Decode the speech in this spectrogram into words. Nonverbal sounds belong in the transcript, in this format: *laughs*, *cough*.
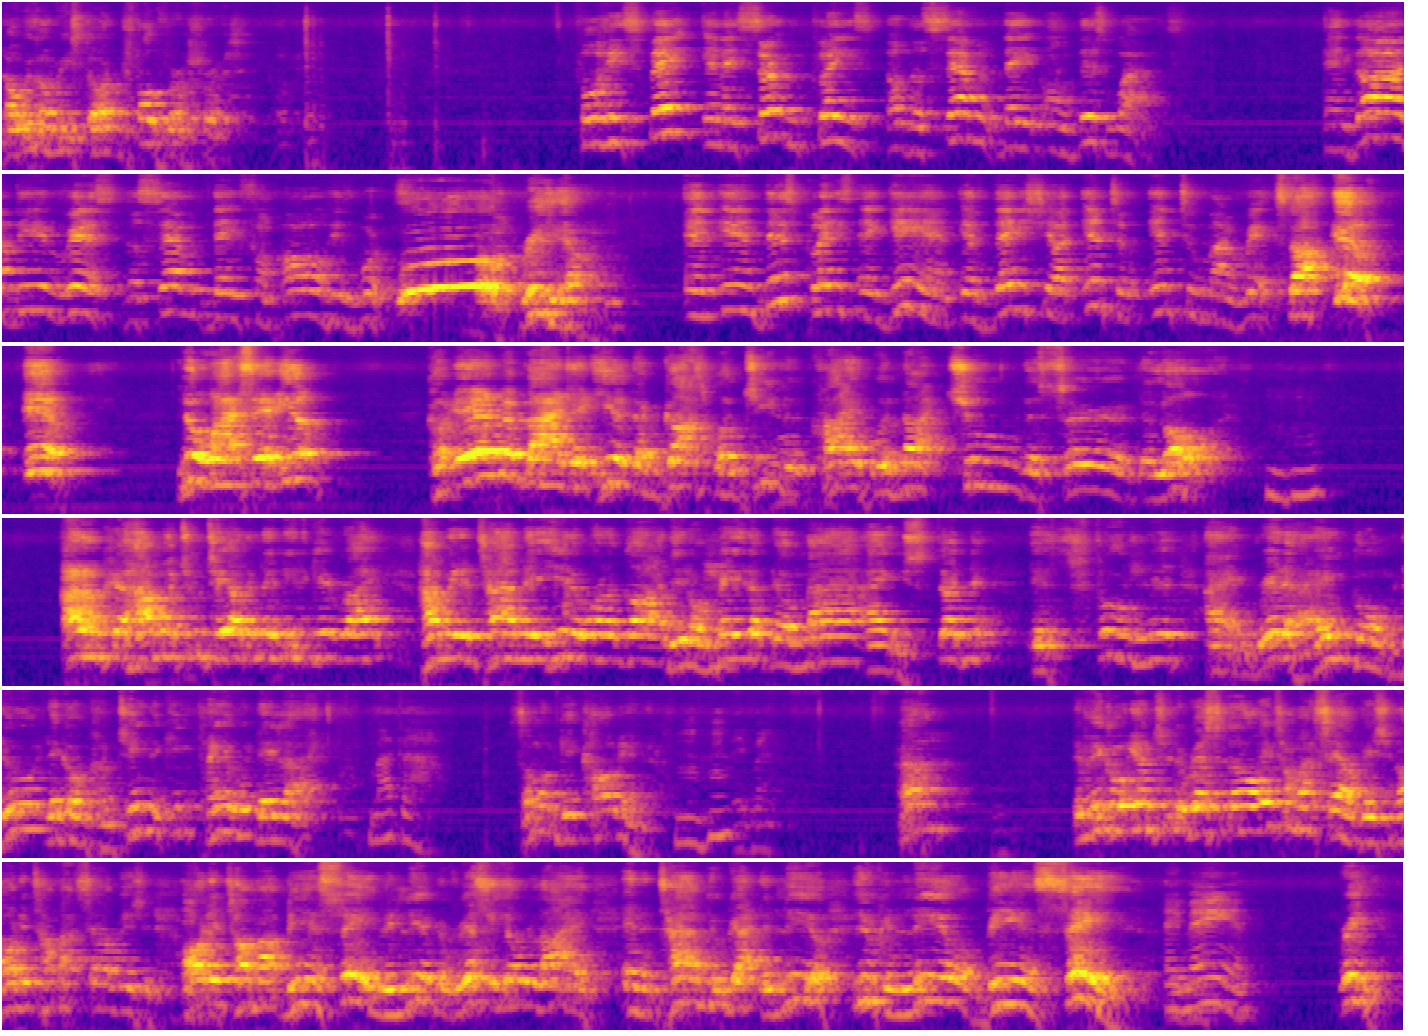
No, we're gonna restart the fourth verse first. Okay. For he spake in a certain place of the seventh day on this wise. And God did rest the seventh day from all his works. Woo! Read it. And in this place again, if they shall enter into my rest. Stop. If, if. You know why I said if? Because everybody that hears the gospel of Jesus Christ will not choose to serve the Lord. Mm-hmm. I don't care how much you tell them they need to get right, how many times they hear the word of God, they don't made up their mind, I ain't studying it, it's foolishness, I ain't ready, I ain't gonna do it. They're gonna continue to keep playing with their life. My God. Some of them get caught in there. Mm-hmm. Amen. Huh? If we go into the rest of the all they talking about salvation, all they talking about salvation, all they talking about being saved and live the rest of your life. And the time you got to live, you can live being saved. Amen. Read.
